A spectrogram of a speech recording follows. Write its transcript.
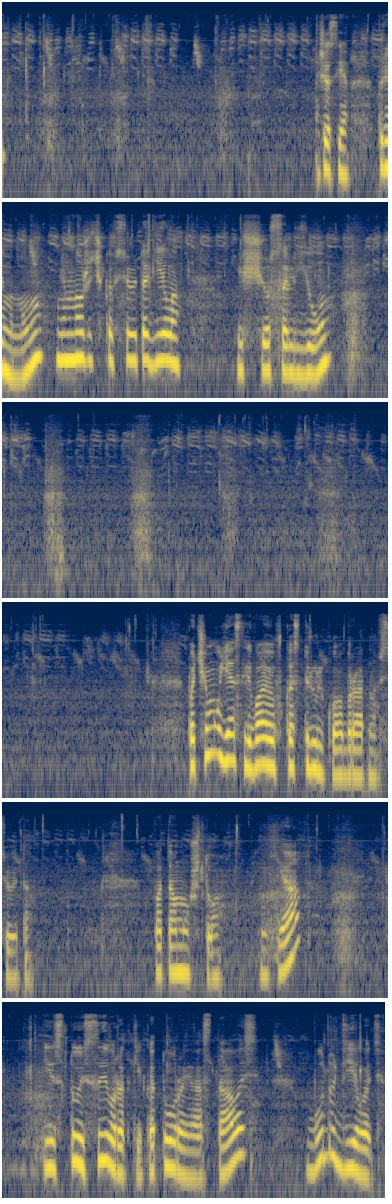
Сейчас я примну немножечко все это дело. Еще солью. Почему я сливаю в кастрюльку обратно все это? Потому что я из той сыворотки, которая осталась, буду делать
